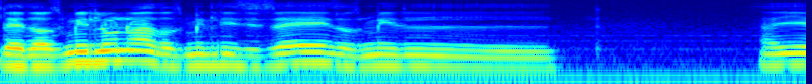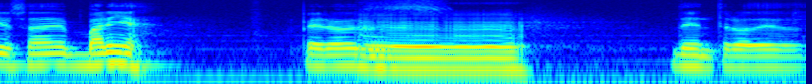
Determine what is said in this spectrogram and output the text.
De 2001 a 2016, 2000... Ahí, o sea, varía. Pero es Mm, dentro de...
